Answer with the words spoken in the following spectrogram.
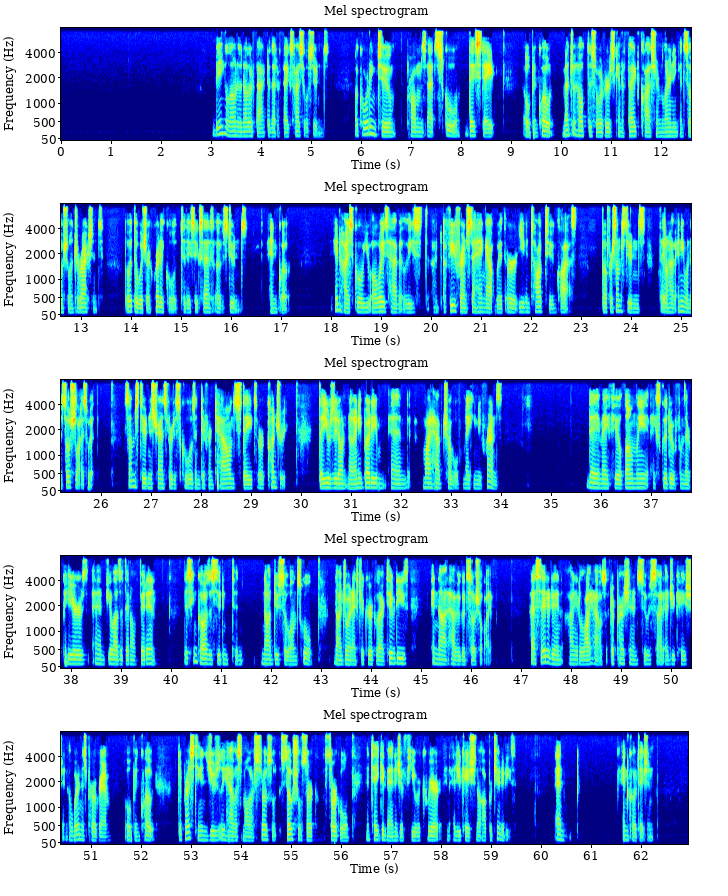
Being alone is another factor that affects high school students. According to Problems at School, they state, open quote, mental health disorders can affect classroom learning and social interactions both of which are critical to the success of students. End quote. In high school, you always have at least a, a few friends to hang out with or even talk to in class, but for some students, they don't have anyone to socialize with. Some students transfer to schools in different towns, states, or country. They usually don't know anybody and might have trouble making new friends. They may feel lonely, excluded from their peers, and feel as if they don't fit in. This can cause a student to not do so well in school, not join extracurricular activities, and not have a good social life. As stated in I Need a Lighthouse, a depression and suicide education awareness program, open quote, depressed teens usually have a smaller social, circle and take advantage of fewer career and educational opportunities. End, end quotation.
